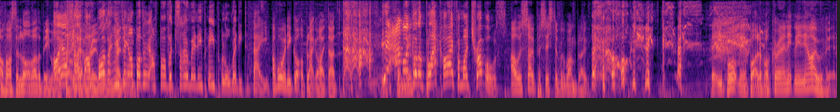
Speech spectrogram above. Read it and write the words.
I've asked a lot of other people for I have. I've rubles bothered. already. You think I'm bothering? I've bothered so many people already today. I've already got a black eye, Dad. Yeah, From and I got a black eye for my troubles. I was so persistent with one bloke Holy that he bought me a bottle of vodka and then hit me in the eye with it.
